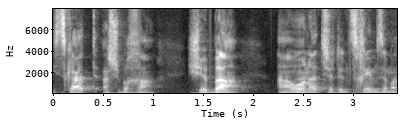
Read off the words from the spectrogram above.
עסקת השבחה, שבה ההון שאתם צריכים זה 200-300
